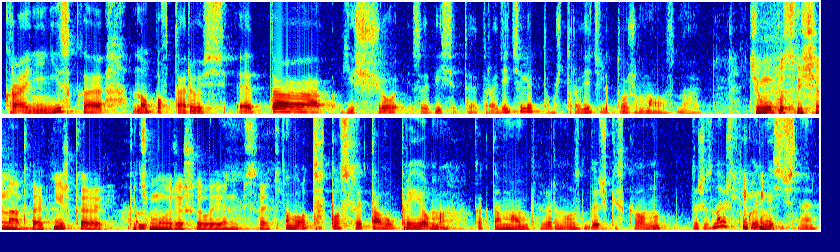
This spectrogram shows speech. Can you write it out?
крайне низкая, но, повторюсь, это еще зависит и от родителей, потому что родители тоже мало знают. Чему посвящена твоя книжка? Почему решила ее написать? Вот после того приема, когда мама повернулась к дочке и сказала, ну ты же знаешь, что такое месячное?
